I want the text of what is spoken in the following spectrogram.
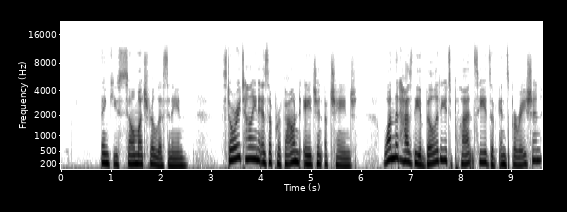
thank you so much for listening. Storytelling is a profound agent of change, one that has the ability to plant seeds of inspiration,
